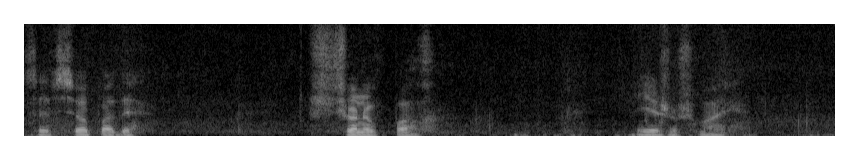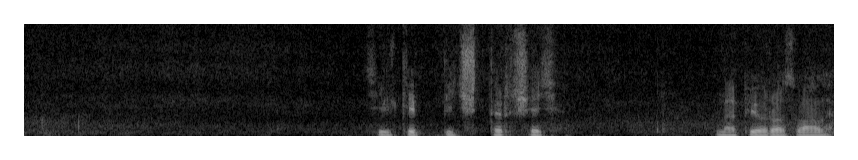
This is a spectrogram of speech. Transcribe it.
Це все паде, що не впало. Єжу шмарі. Тільки піч терчить напіврозвалена.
